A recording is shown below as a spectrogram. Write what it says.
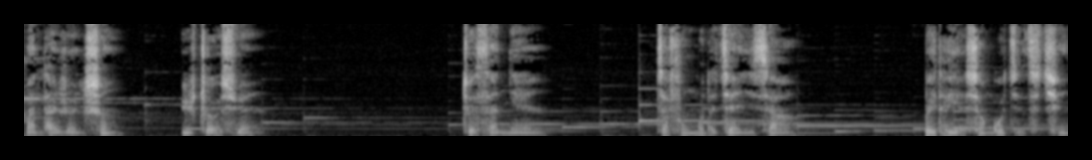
漫谈人生与哲学。这三年，在父母的建议下，贝特也相过几次亲，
